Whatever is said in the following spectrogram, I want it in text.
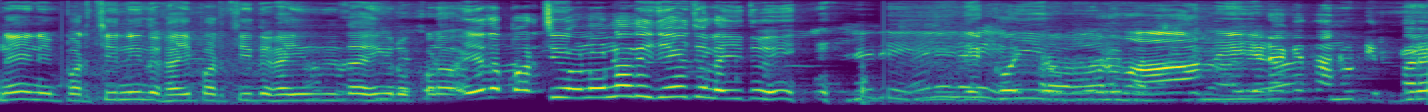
ਨਹੀਂ ਨਹੀਂ ਪਰਚੀ ਨਹੀਂ ਦਿਖਾਈ ਪਰਚੀ ਦਿਖਾਈ ਹੁੰਦੀ ਤਾਂ ਅਸੀਂ ਰੋਕਣਾ। ਇਹ ਤਾਂ ਪਰਚੀ ਹੁਣ ਉਹਨਾਂ ਦੀ ਜੇਬ ਚ ਲਈ ਤੁਸੀਂ। ਦੇਖੋ ਜੀ ਪਰਿਵਾਰ ਨੇ ਜਿਹੜਾ ਕਿ ਤੁਹਾਨੂੰ ਟਿੱਪਰ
